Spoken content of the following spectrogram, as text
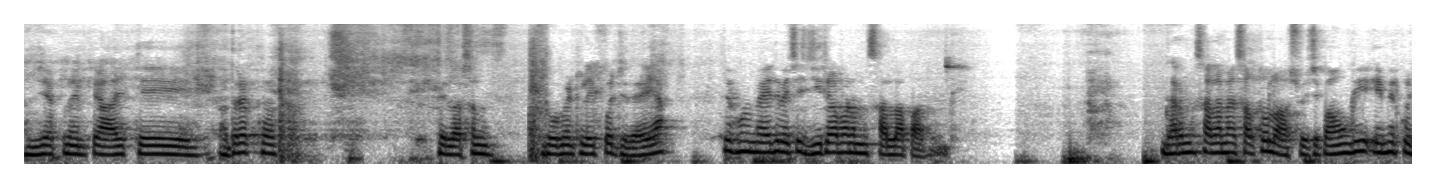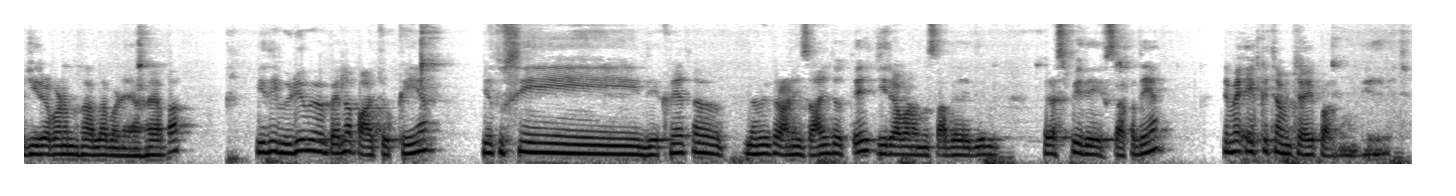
ਹਾਂਜੀ ਆਪਣੇ ਪਿਆਜ਼ ਤੇ ਅਦਰਕ ਤੇ ਲਸਣ 2 ਮਿੰਟ ਲਈ ਭੁੱਜ ਗਏ ਆ। ਤੇ ਹੁਣ ਮੈਂ ਇਹਦੇ ਵਿੱਚ ਜੀਰਾ ਬਣ ਮਸਾਲਾ ਪਾ ਦੂੰਗੀ। ਗਰਮ ਮਸਾਲਾ ਮੈਂ ਸਭ ਤੋਂ ਲਾਸਟ ਵਿੱਚ ਪਾਉਂਗੀ। ਇਹ ਮੇਰੇ ਕੋਲ ਜੀਰਾ ਬਣ ਮਸਾਲਾ ਬਣਿਆ ਹੋਇਆ ਵਾ। ਇਹਦੀ ਵੀਡੀਓ ਮੈਂ ਪਹਿਲਾਂ ਪਾ ਚੁੱਕੀ ਆ ਜੇ ਤੁਸੀਂ ਦੇਖਣੇ ਤਾਂ ਨਵੀਂ ਪੁਰਾਣੀ ਸਾਂਝ ਦੇ ਉੱਤੇ ਜੀਰਾ ਬਣ ਮਸਾਲੇ ਦੀ ਰੈਸਪੀ ਦੇਖ ਸਕਦੇ ਆ। ਤੇ ਮੈਂ ਇੱਕ ਚਮਚਾ ਹੀ ਪਾ ਦੂੰਗੀ ਇਹਦੇ ਵਿੱਚ।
